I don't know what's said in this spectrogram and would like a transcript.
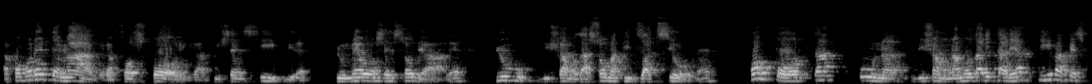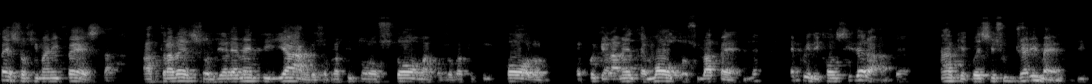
la componente magra, fosforica, più sensibile, più neurosensoriale, più diciamo da somatizzazione, comporta un, diciamo, una modalità reattiva che spesso si manifesta attraverso gli elementi yang, soprattutto lo stomaco, soprattutto il colon e poi chiaramente molto sulla pelle e quindi considerate anche questi suggerimenti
